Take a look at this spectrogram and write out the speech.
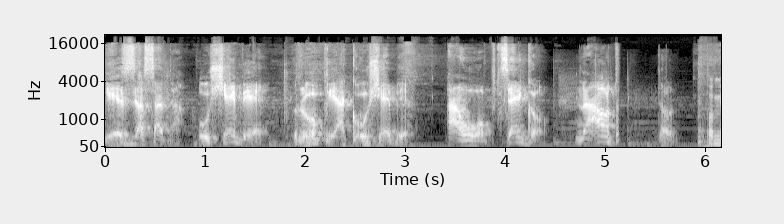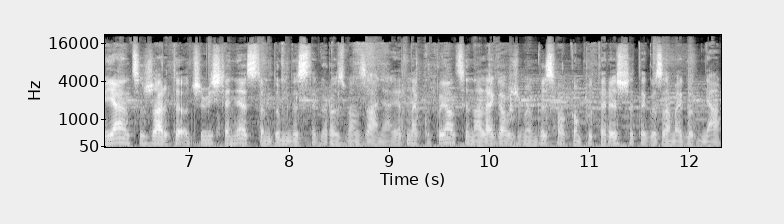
Jest zasada. U siebie rób jak u siebie, a u obcego na od... To Pomijając żarty, oczywiście nie jestem dumny z tego rozwiązania, jednak kupujący nalegał, żebym wysłał komputer jeszcze tego samego dnia.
